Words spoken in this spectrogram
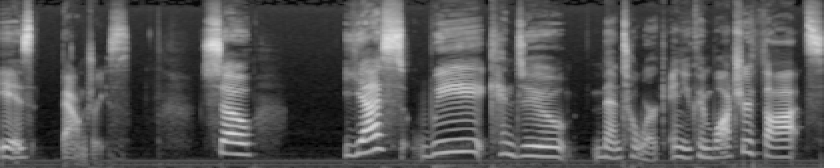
is boundaries. So, yes, we can do mental work and you can watch your thoughts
